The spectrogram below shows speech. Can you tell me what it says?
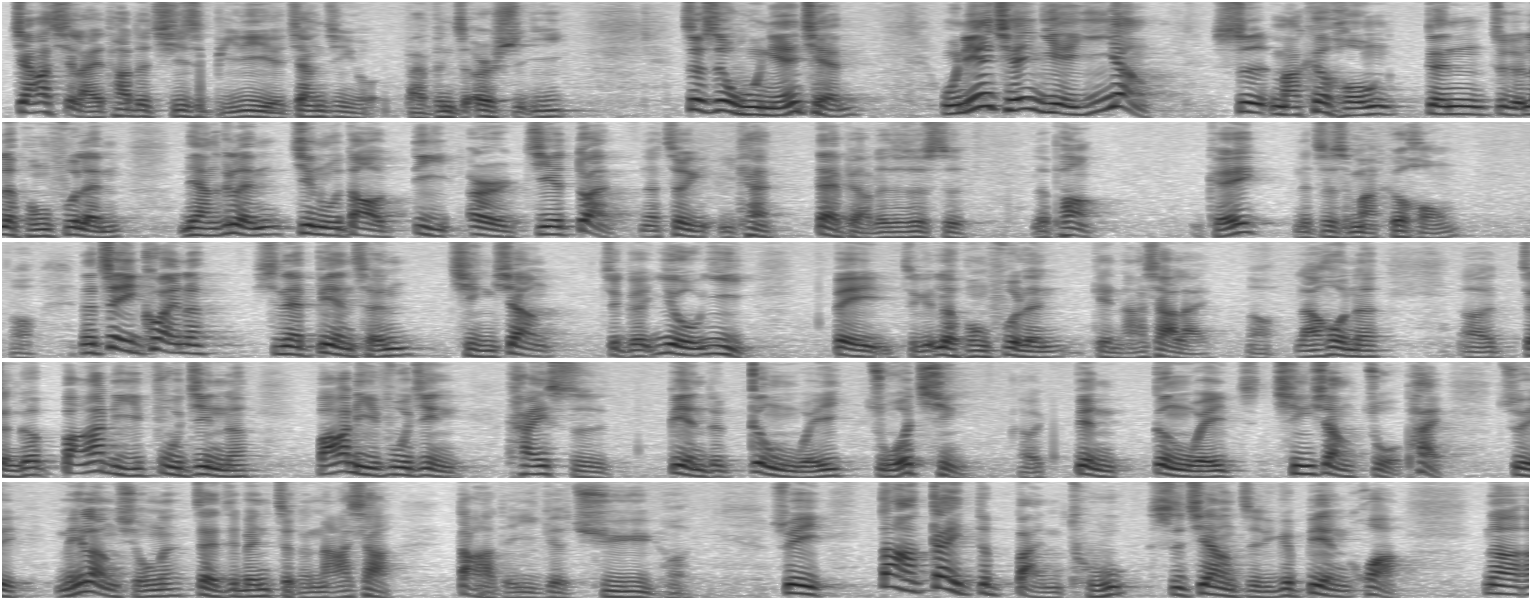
加起来他的其实比例也将近有百分之二十一。这是五年前，五年前也一样是马克宏跟这个勒鹏夫人两个人进入到第二阶段。那这一看代表的就是 Le OK，那这是马克宏哦。那这一块呢，现在变成倾向这个右翼。被这个勒庞夫人给拿下来啊，然后呢，呃，整个巴黎附近呢，巴黎附近开始变得更为左倾，呃，变更为倾向左派，所以梅朗雄呢，在这边整个拿下大的一个区域哈，所以大概的版图是这样子的一个变化。那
